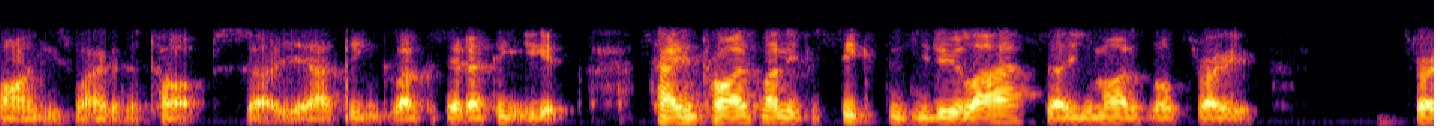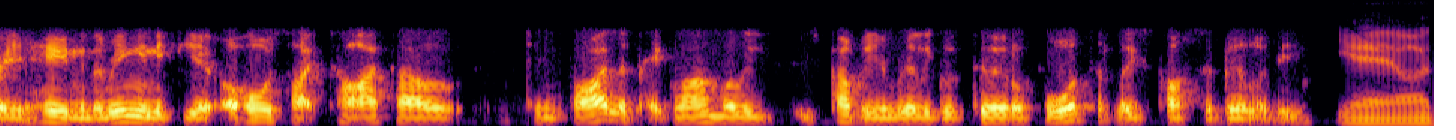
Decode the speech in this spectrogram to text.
finds his way to the top. So, yeah, I think, like I said, I think you get same prize money for sixth as you do last, so you might as well throw throw your hand in the ring. And if you're a horse like Typo can find the peg line, well, he's probably a really good third or fourth, at least possibility. yeah, I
